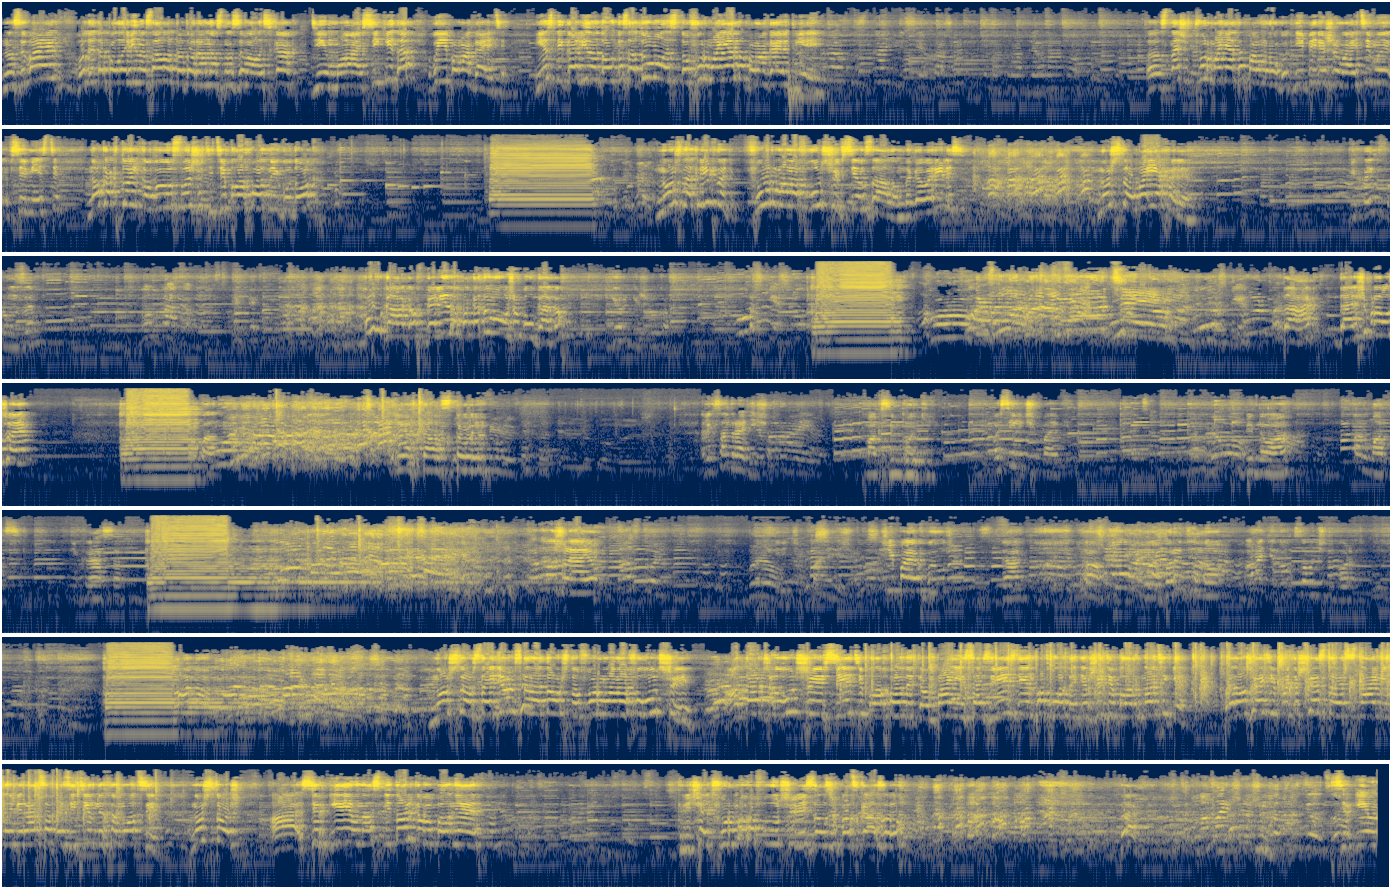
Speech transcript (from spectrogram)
называет, вот эта половина зала, которая у нас называлась как Димасики, да, вы ей помогаете. Если Галина долго задумалась, то фурманята помогают ей. Э, Значит, фурманята помогут, не переживайте, мы все вместе. Но как только вы услышите теплоходный гудок, нужно крикнуть «Фурманов лучший всем залом». Договорились? Ну что, поехали. Михаил Фрунзе. Булгаков. Галина пока думала, уже Булгаков. Георгий Жуков. Так, дальше продолжаем. Лев Толстой. Александр Онищев. Максим Горький. Василий Чапаев. Бенуа. Карл Маркс. Некрасов. Да. Да. Ой, Бородино. Бородино, солнечный город. Ну что ж, сойдемся на том, что Фурманов лучший, а также лучшие все теплоходы компании «Созвездие инфофлота». Держите блокнотики, продолжайте путешествовать с нами и набираться позитивных эмоций. Ну что ж, а Сергей у нас не только выполняет кричать Фурманов лучше, весь зал же подсказывал. Так, Сергей у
